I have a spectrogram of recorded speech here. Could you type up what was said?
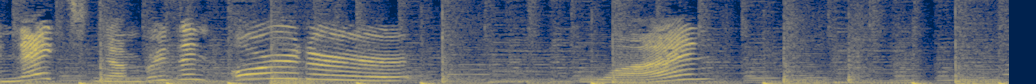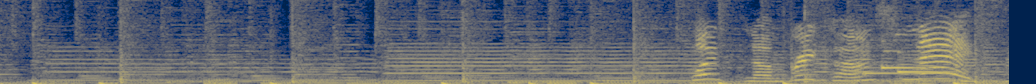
the next numbers in order. One. What number comes next?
